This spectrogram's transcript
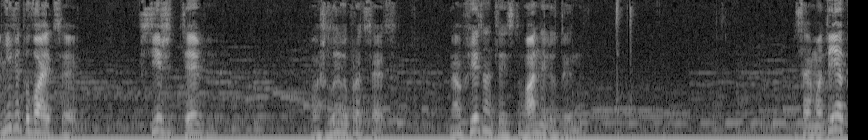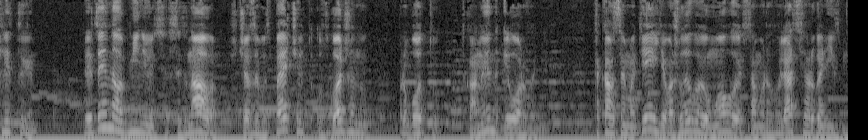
У ній відбуваються всі життєві важливі процеси, необхідні для існування людини. Взаємодія клітин. Клітини обмінюються сигналами, що забезпечують узгоджену роботу тканин і органів. Така взаємодія є важливою умовою саморегуляції організму.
